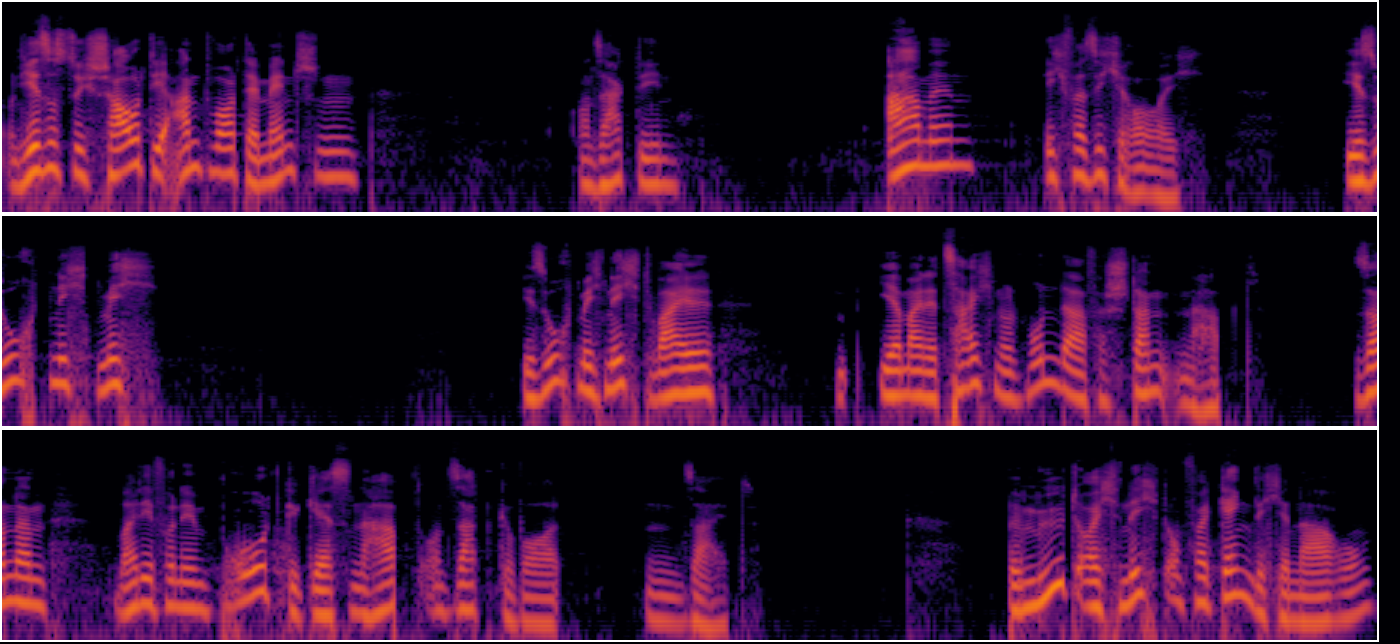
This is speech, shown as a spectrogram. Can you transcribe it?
Und Jesus durchschaut die Antwort der Menschen und sagt ihnen, Amen, ich versichere euch, ihr sucht nicht mich, ihr sucht mich nicht, weil ihr meine Zeichen und Wunder verstanden habt, sondern weil ihr von dem Brot gegessen habt und satt geworden seid. Bemüht euch nicht um vergängliche Nahrung,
